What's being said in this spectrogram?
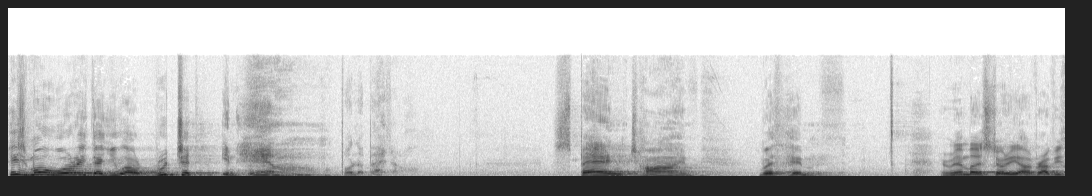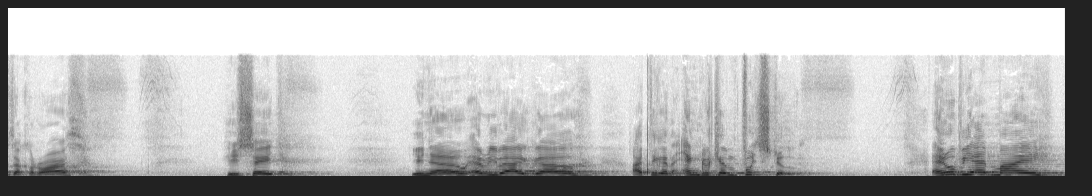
He's more worried that you are rooted in Him for the battle. Spend time with Him. Remember the story of Ravi Zacharias? He said, You know, everywhere I go, I take an Anglican footstool. And it will be at my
